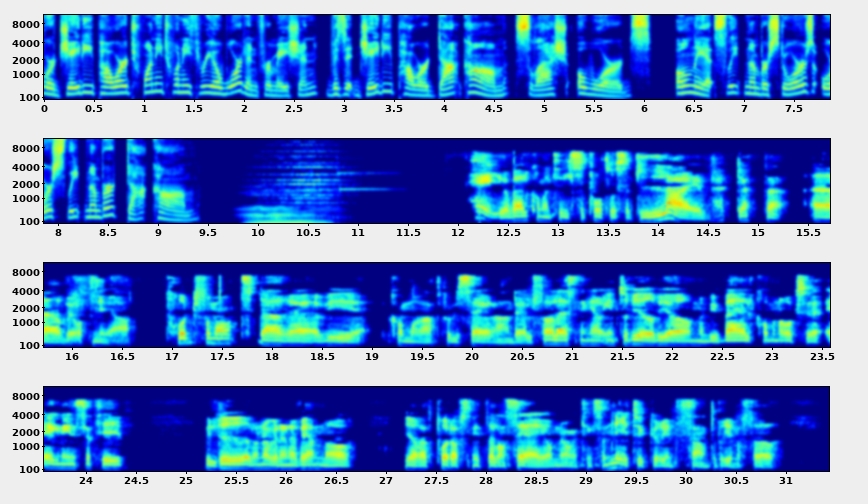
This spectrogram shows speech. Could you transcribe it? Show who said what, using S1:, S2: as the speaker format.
S1: For JD Power 2023 award information, visit jdpower.com/awards. Only at Sleep Number stores or sleepnumber.com.
S2: Hej och välkommen till Supporthuset Live. Detta är vårt nya poddformat där eh, vi kommer att publicera en del föreläsningar och intervjuer vi gör, men vi välkomnar också egna initiativ. Vill du eller någon av dina vänner göra ett poddavsnitt eller en serie om någonting som ni tycker är intressant och brinner för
